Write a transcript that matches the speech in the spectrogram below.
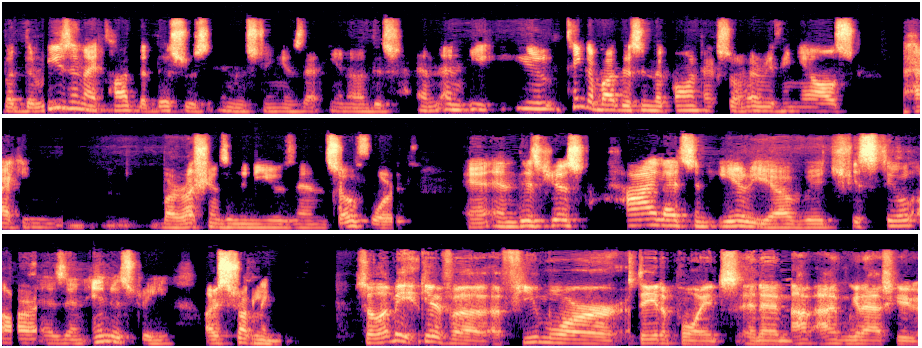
But the reason I thought that this was interesting is that, you know, this, and, and you, you think about this in the context of everything else, hacking by Russians in the news and so forth. And, and this just highlights an area which is still are as an industry are struggling so let me give a, a, few more data points, and then I'm, going to ask you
